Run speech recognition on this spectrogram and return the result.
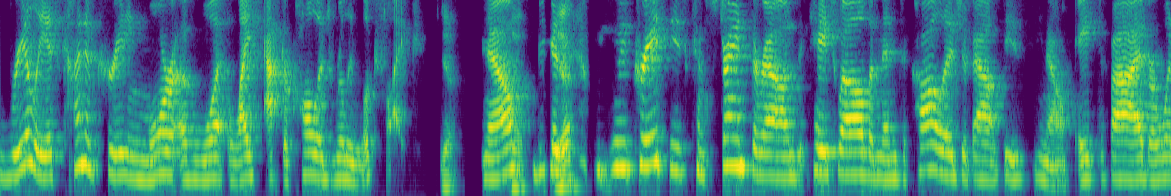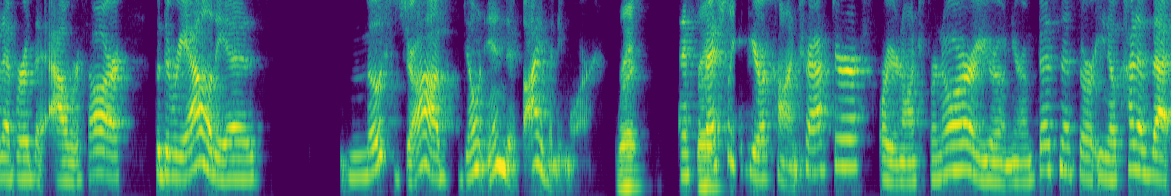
really it's kind of creating more of what life after college really looks like. Yeah. You know? Yeah. because yeah. we create these constraints around k-12 and then to college about these you know 8 to 5 or whatever the hours are. But the reality is most jobs don't end at 5 anymore. Right. And especially right. if you're a contractor or you're an entrepreneur or you own your own business or you know kind of that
